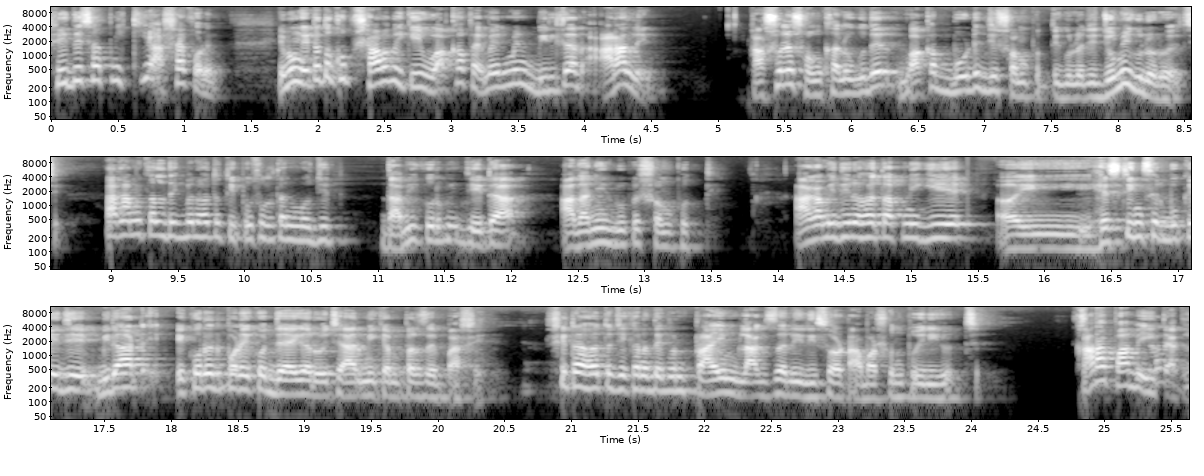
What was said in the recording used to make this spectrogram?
সেই দেশে আপনি কি আশা করেন? এবং এটা তো খুব স্বাভাবিক, এই ওয়াকআপ অ্যামেন্ডমেন্ট বিলটার আড়ালে আসলে সংখ্যালঘুদের ওয়াকআপ বোর্ডের যে সম্পত্তিগুলো যে জমিগুলো রয়েছে আগামীকাল দেখবেন হয়তো টিপু সুলতান মসজিদ দাবি করবে যে এটা আদানি গ্রুপের সম্পত্তি। আগামী দিনে হয়তো আপনি গিয়ে ওই হেস্টিংসের বুকে যে বিরাট একরের পর একর জায়গা রয়েছে আর্মি ক্যাম্পাসের পাশে সেটা হয়তো যেখানে দেখবেন প্রাইম লাক্সারি রিসর্ট আবাসন তৈরি হচ্ছে। কারা পাবে এই টাকা?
